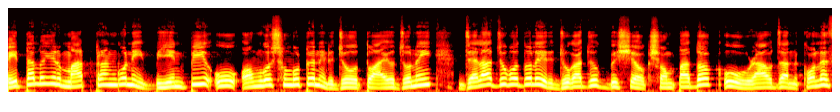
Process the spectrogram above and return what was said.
বিদ্যালয়ের মাঠ প্রাঙ্গণে বিএনপি ও অঙ্গ সংগঠনের যৌথ আয়োজনে জেলা যুবদলের যোগাযোগ বিষয়ক সম্পাদক ও রাউজান কলেজ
